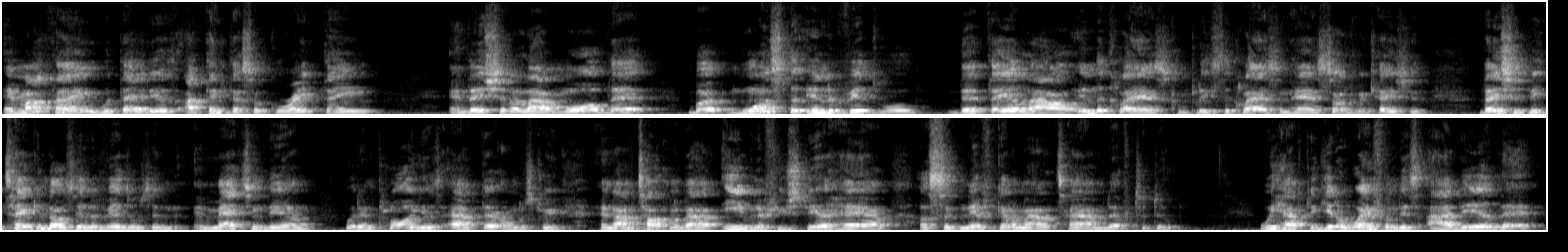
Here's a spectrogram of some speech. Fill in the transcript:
And my thing with that is, I think that's a great thing, and they should allow more of that. But once the individual that they allow in the class completes the class and has certification, they should be taking those individuals and, and matching them with employers out there on the street. And I'm talking about even if you still have a significant amount of time left to do. We have to get away from this idea that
